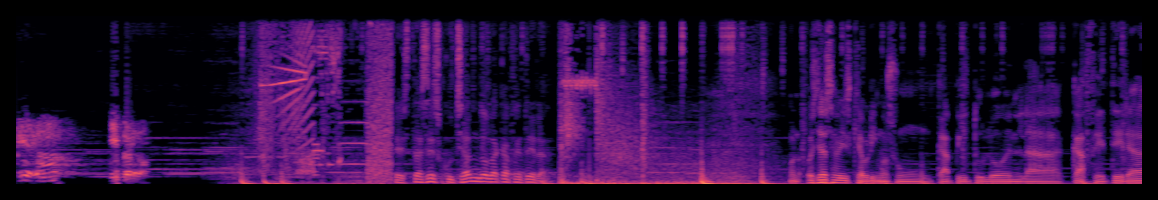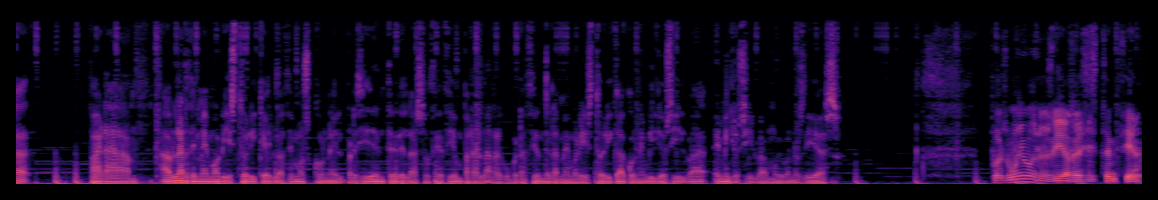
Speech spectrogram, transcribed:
piedad y perdón. Estás escuchando la cafetera. Pues ya sabéis que abrimos un capítulo en la cafetera para hablar de memoria histórica y lo hacemos con el presidente de la Asociación para la Recuperación de la Memoria Histórica, con Emilio Silva. Emilio Silva, muy buenos días. Pues muy buenos días, Resistencia.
